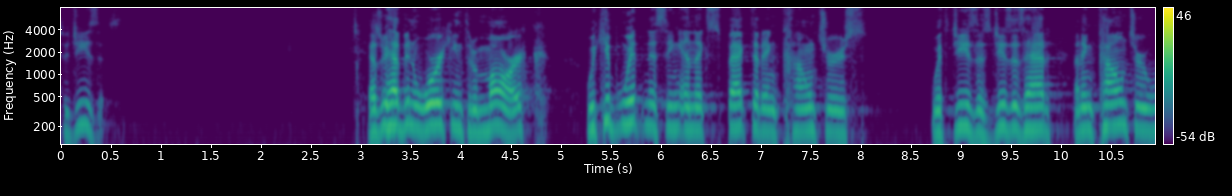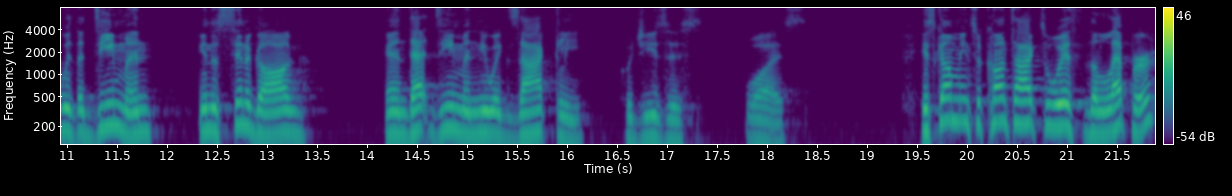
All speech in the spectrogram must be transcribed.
to Jesus. As we have been working through Mark, we keep witnessing unexpected encounters with Jesus. Jesus had an encounter with a demon in the synagogue, and that demon knew exactly who Jesus was. He's come into contact with the leper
